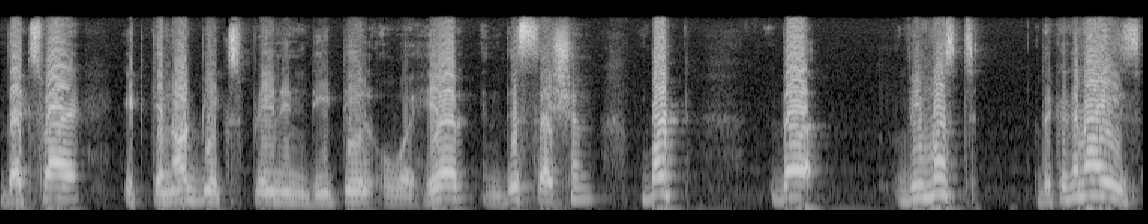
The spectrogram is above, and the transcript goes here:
That is why it cannot be explained in detail over here in this session, but the we must recognize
